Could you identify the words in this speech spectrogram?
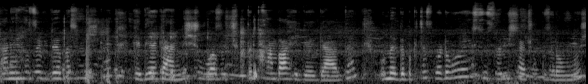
Yani hazır video başlamışken hediye gelmiş, şu vazo çıktı, bir tane daha hediye geldi. Onlara da bakacağız. Bu arada burayı süslemişler, çok güzel olmuş.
